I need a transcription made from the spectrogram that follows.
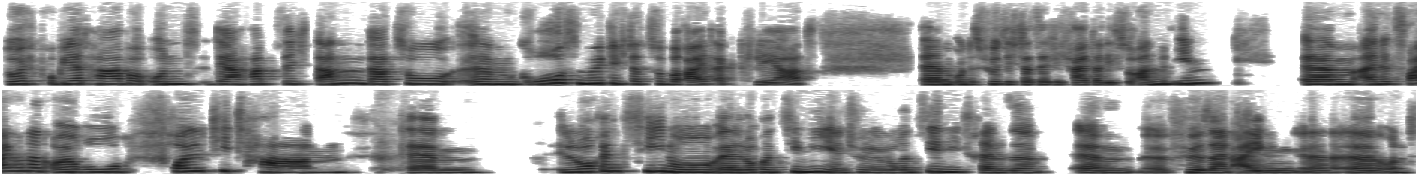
durchprobiert habe. Und der hat sich dann dazu ähm, großmütig dazu bereit erklärt, ähm, und es fühlt sich tatsächlich reiterlich so an mit ihm, ähm, eine 200 Euro Volltitan ähm, Lorenzino, äh, Lorenzini, Entschuldigung, Lorenzini-Trense ähm, äh, für sein eigen äh, äh, und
